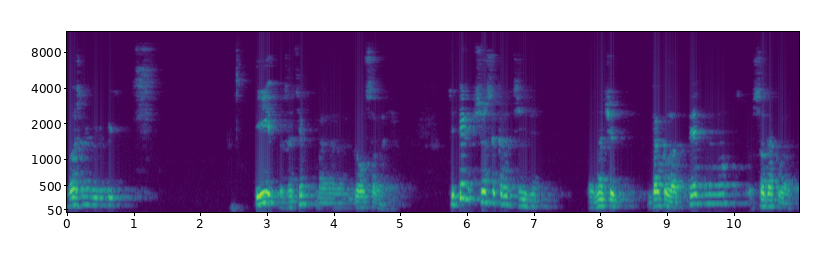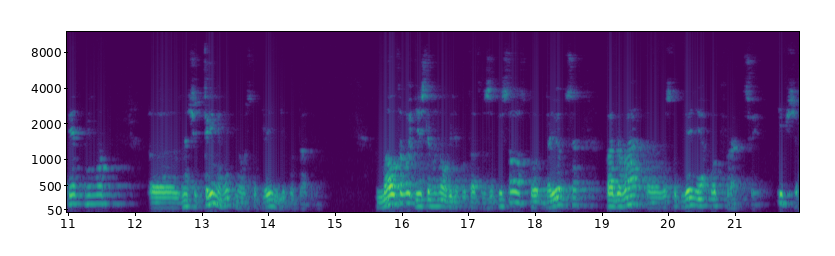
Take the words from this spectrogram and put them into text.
должны были быть. И затем голосование. Теперь все сократили. Значит, доклад 5 минут, содоклад 5 минут, э, значит, 3 минуты на выступление депутата. Мало того, если много депутатов записалось, то дается по два э, выступления от фракции. И все.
